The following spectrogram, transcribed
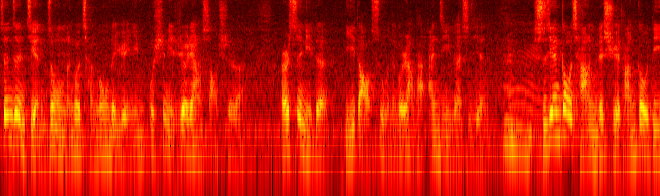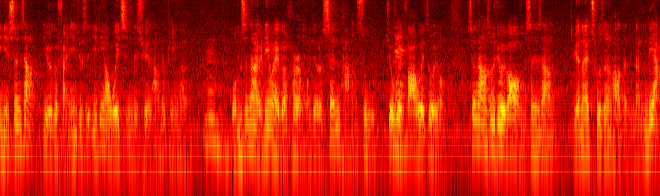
真正减重能够成功的原因，不是你热量少吃了，而是你的。胰岛素能够让它安静一段时间，嗯，时间够长，你的血糖够低，你身上有一个反应，就是一定要维持你的血糖的平衡，嗯，我们身上有另外一个荷尔蒙叫做升糖素，就会发挥作用，升糖素就会把我们身上原来储存好的能量，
